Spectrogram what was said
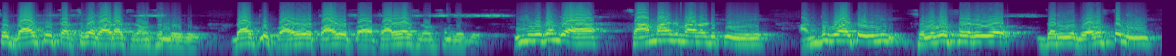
సో బ్యాటరీ తరచుగా వాడాల్సిన అవసరం లేదు. బ్యాటరీ పాడే పాడే పారేయాల్సిన అవసరం లేదు. ఈ విధంగా సామాన్య మానవుడికి అందుబాటు సులభ స్థాయిలో జరిగే వ్యవస్థని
